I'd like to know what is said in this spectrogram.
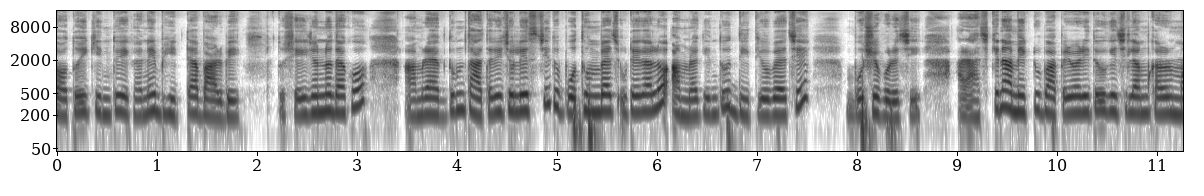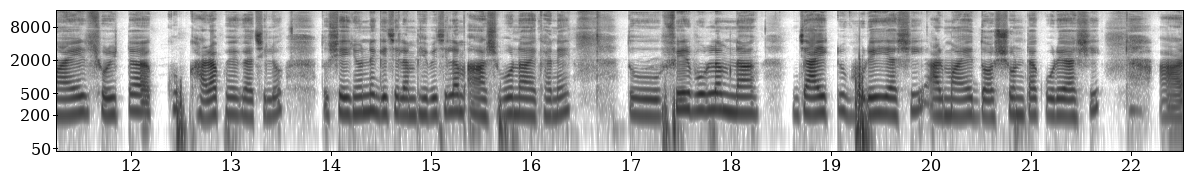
ততই কিন্তু এখানে ভিড়টা বাড়বে। তো সেই জন্য দেখো, আমরা একদম তাড়াতাড়ি চলে এসেছি। তো প্রথম ব্যাচ উঠে গেল, আমরা কিন্তু দ্বিতীয় ব্যাচে বসে পড়েছি। আর আজকে না আমি একটু বাপের বাড়িতেও গেছিলাম, কারণ মায়ের শরীরটা খুব খারাপ হয়ে গেছিল। তো সেই জন্য গেছিলাম, ভেবেছিলাম আসব না এখানে। তো ফের বললাম, না, যাই একটু ঘুরেই আসি আর মায়ের দর্শনটা করে আসি। আর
